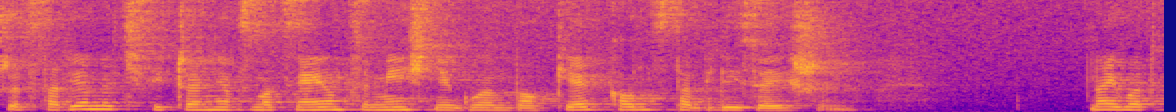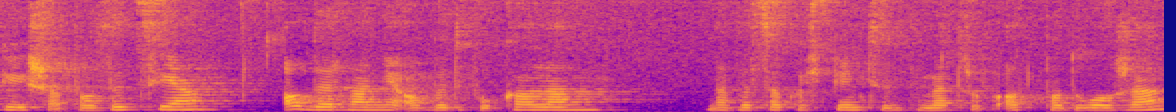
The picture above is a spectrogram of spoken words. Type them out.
Przedstawiamy ćwiczenia wzmacniające mięśnie głębokie, Core Stabilization. Najłatwiejsza pozycja, oderwanie obydwu kolan na wysokość 5 cm od podłoża.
